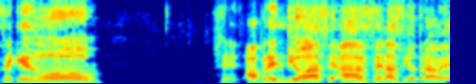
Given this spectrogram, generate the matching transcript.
se quedó, se aprendió a hacer, a hacer así otra vez.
